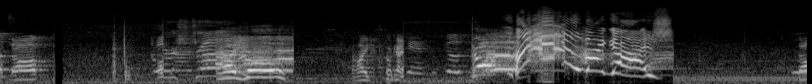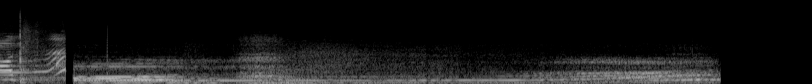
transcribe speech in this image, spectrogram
Stop. I go. I, okay. Oh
